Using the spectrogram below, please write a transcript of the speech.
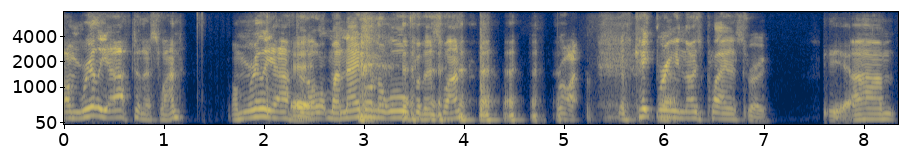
I'm really after this one. I'm really after. Yeah. I want my name on the wall for this one. Right. Let's keep bringing those players through. yeah. Um,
